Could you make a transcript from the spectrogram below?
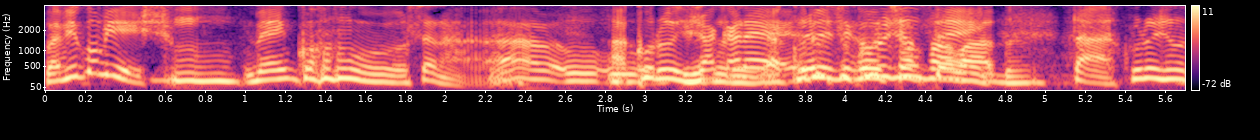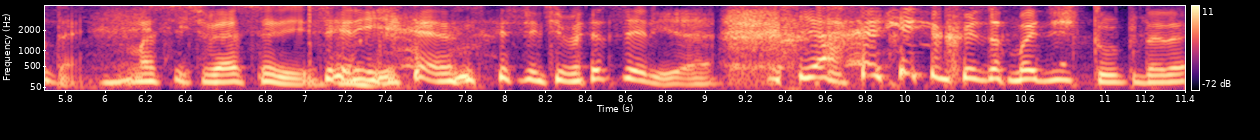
Vai vir com bicho. Vem com, sei lá, ah, o, A coruja, jacaré. a coruja que eu tinha não tem. falado. Tá, coruja não tem. Mas se tivesse, seria. Seria, se tivesse, seria. E aí, coisa mais estúpida, né?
